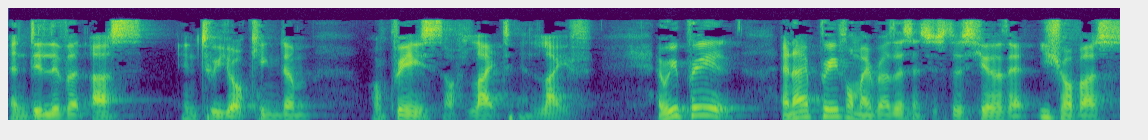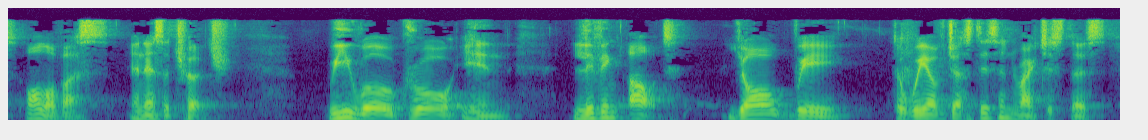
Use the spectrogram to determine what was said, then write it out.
and delivered us into your kingdom of grace, of light and life. And we pray, and I pray for my brothers and sisters here that each of us, all of us, and as a church, we will grow in living out your way, the way of justice and righteousness,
